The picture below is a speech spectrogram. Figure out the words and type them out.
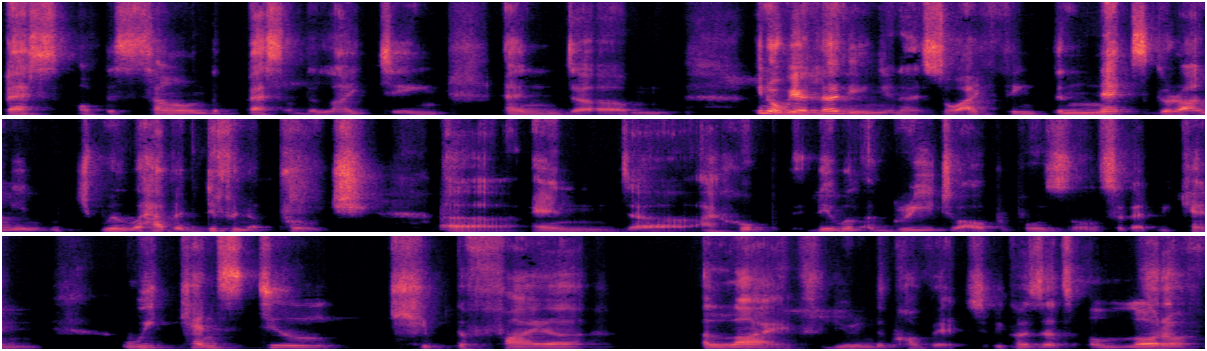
best of the sound, the best of the lighting, and um, you know we are learning. And so I think the next Gerak Angin, which will have a different approach, uh, and uh, I hope they will agree to our proposal so that we can we can still keep the fire alive during the COVID because there's a lot of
